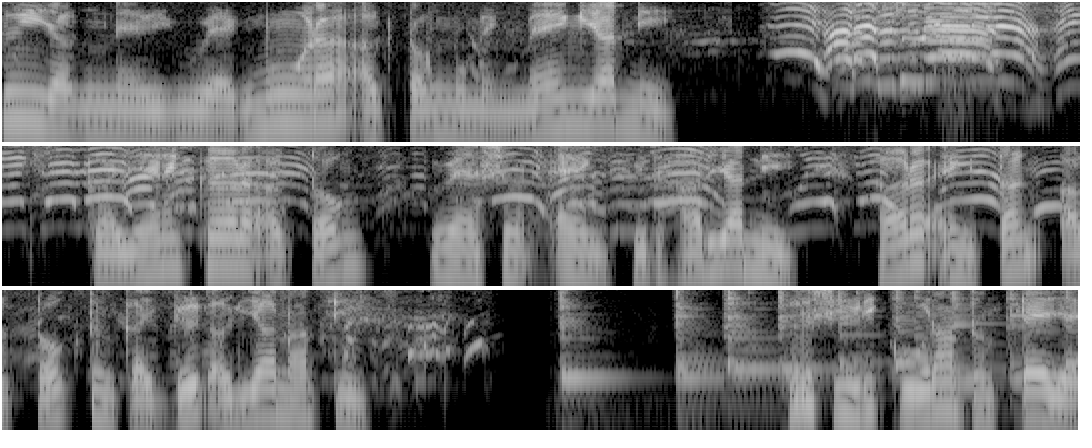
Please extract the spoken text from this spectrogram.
keng yak neving weg mura agtok mu meng meng yani. Kayena kara agtok Ve sương en hít hariani. Hara en tang ak tok tung kai gek agya nati. Hư siri kuran tung teya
